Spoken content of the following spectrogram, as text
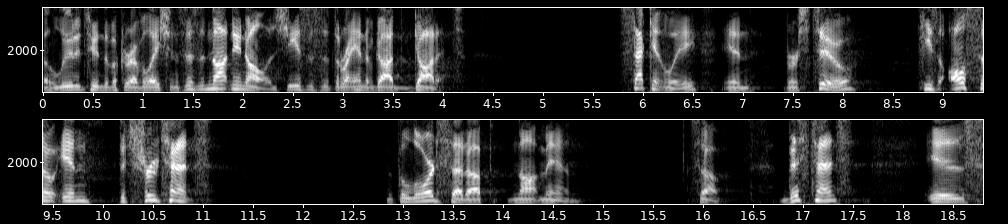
alluded to in the book of Revelations. This is not new knowledge. Jesus is the right hand of God. Got it. Secondly, in verse 2, he's also in the true tent that the Lord set up, not man. So, this tent is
